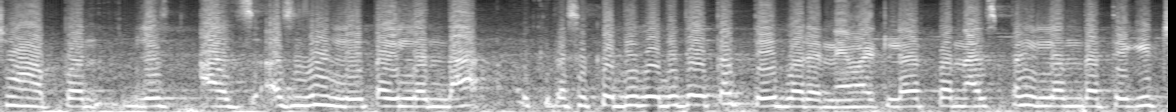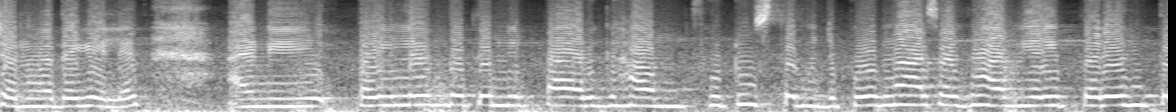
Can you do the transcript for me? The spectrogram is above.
चहा पण म्हणजे आज असं झाले पहिल्यांदा असं कधी कधी देतात ते बरं नाही वाटलं. पण आज पहिल्यांदा ते किचनमध्ये गेलेत. आणि पहिल्यांदा त्यांनी पार घाम फुटूच तर म्हणजे पूर्ण असा घाम येईपर्यंत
